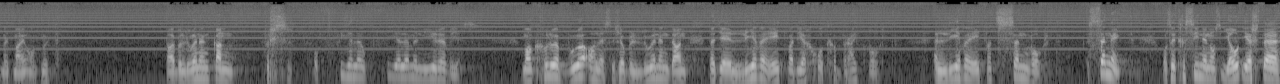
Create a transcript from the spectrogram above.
met my ontmoet. Daai beloning kan op vele op vele maniere wees. Maar ek glo bo alles is jou beloning dan dat jy 'n lewe het wat deur God gebruik word. 'n Lewe het wat sin word. Sin het. Ons het gesien in ons heel eerste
